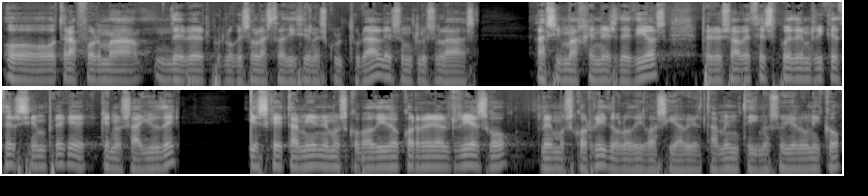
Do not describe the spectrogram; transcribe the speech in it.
O otra forma de ver por lo que son las tradiciones culturales o incluso las, las imágenes de Dios, pero eso a veces puede enriquecer siempre que, que nos ayude. Y es que también hemos podido correr el riesgo, lo hemos corrido, lo digo así abiertamente y no soy el único,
